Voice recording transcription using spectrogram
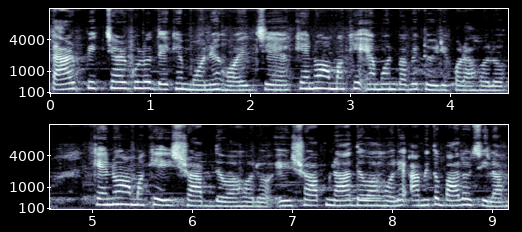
তার পিকচারগুলো দেখে মনে হয় যে কেন আমাকে এমনভাবে তৈরি করা হলো? কেন আমাকে এই শ্রাপ দেওয়া হলো? এই শ্রাপ না দেওয়া হলে আমি তো ভালো ছিলাম।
